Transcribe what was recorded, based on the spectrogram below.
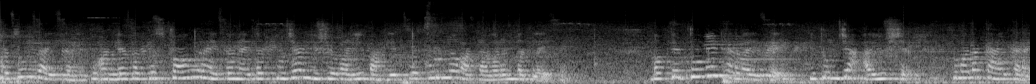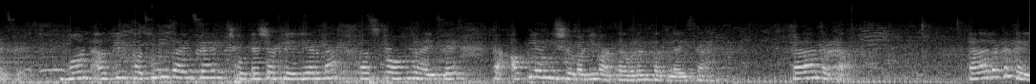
खचून जायचं आहे तू अंड्यासारखं स्ट्रॉंग राहायचं नाही तर तुझ्या हिशोबाने बाहेरचं पूर्ण वातावरण बदलायचं आहे मग ते तुम्ही ठरवायचं आहे की तुमच्या आयुष्यात तुम्हाला काय करायचं आहे मन अगदी खचून जायचं आहे छोट्याशा फेलियरला का स्ट्रॉंग राहायचं आहे का आपल्या हिशोबाने वातावरण बदलायचं आहे. कळालं का? कळालं का काही.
